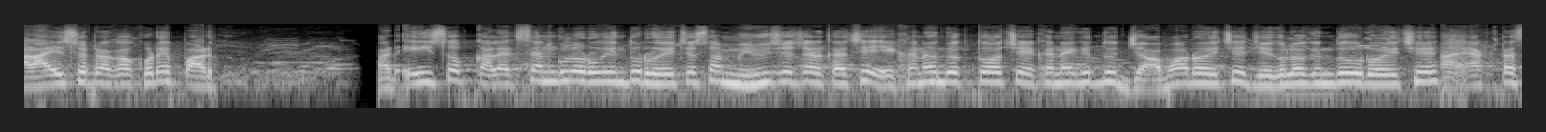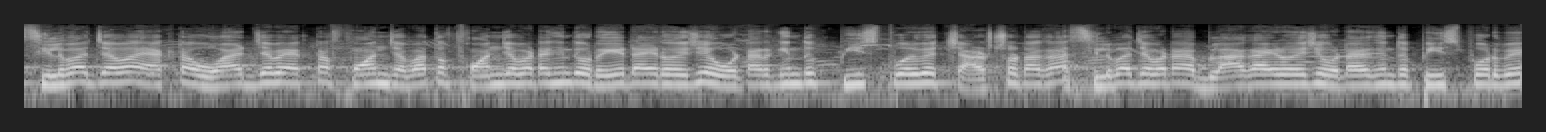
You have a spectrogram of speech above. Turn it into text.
আড়াইশো টাকা করে পার আর এই সব কালেকশনগুলো কিন্তু রয়েছে সব মিনু চাচার কাছে। এখানেও দেখতে পাচ্ছ, এখানে কিন্তু জাভা রয়েছে, যেগুলো কিন্তু রয়েছে, একটা সিলভার জাভা, একটা হোয়াইট জাভা, একটা ফন জাভা। তো ফন জাভাটা কিন্তু রেড আই রয়েছে, ওটার কিন্তু পিস পড়বে চারশো টাকা। সিলভার জাভাটা ব্ল্যাক আই রয়েছে, ওটার কিন্তু পিস পড়বে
